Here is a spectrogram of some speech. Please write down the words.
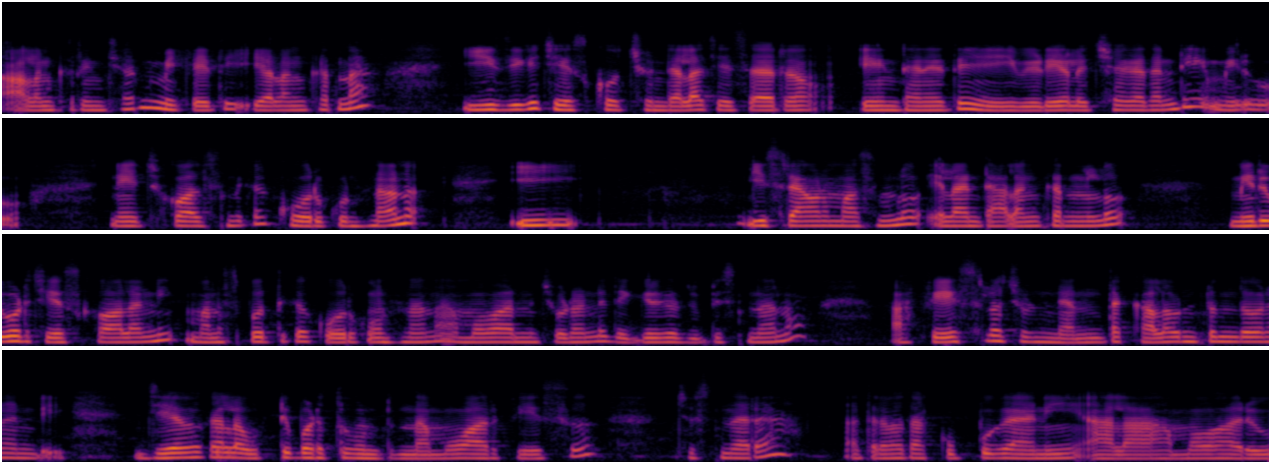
అలంకరించారు. మీకైతే ఈ అలంకరణ ఈజీగా చేసుకోవచ్చు అండి ఎలా చేశారో ఏంటనేది ఈ వీడియోలో ఇచ్చా కదండి. మీరు నేర్చుకోవాల్సిందిగా కోరుకుంటున్నాను. ఈ ఈ శ్రావణ మాసంలో ఇలాంటి అలంకరణలు మీరు కూడా చేసుకోవాలని మనస్ఫూర్తిగా కోరుకుంటున్నాను. అమ్మవారిని చూడండి దగ్గరగా చూపిస్తున్నాను. ఆ ఫేస్లో చూడండి ఎంత కళ ఉంటుందోనండి. జీవకళ ఉట్టిపడుతూ ఉంటుంది అమ్మవారి ఫేస్ చూస్తున్నారా? ఆ తర్వాత ఆ కుప్పు కానీ అలా అమ్మవారు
